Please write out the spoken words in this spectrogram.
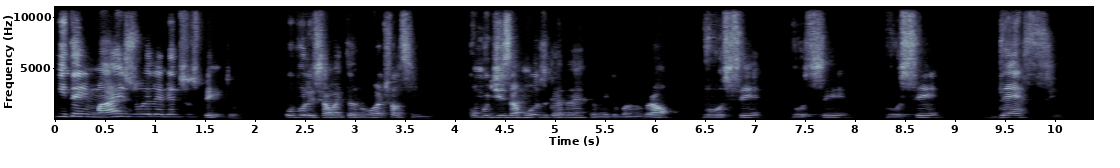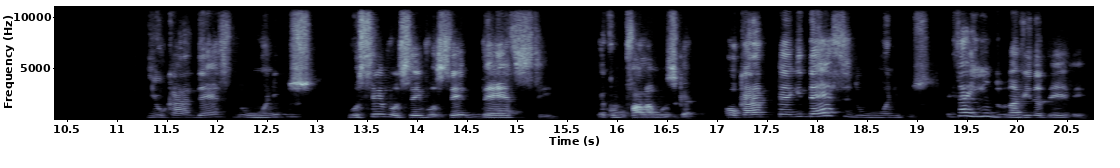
e tem mais o elemento suspeito. O policial entra no ônibus e fala assim, como diz a música né, também do Mano Brown, você, você, você desce. E o cara desce do ônibus, você, você e você desce. É como fala a música. O cara pega e desce do ônibus. Ele está indo na vida dele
